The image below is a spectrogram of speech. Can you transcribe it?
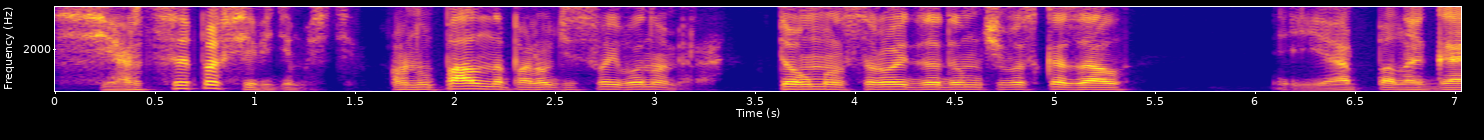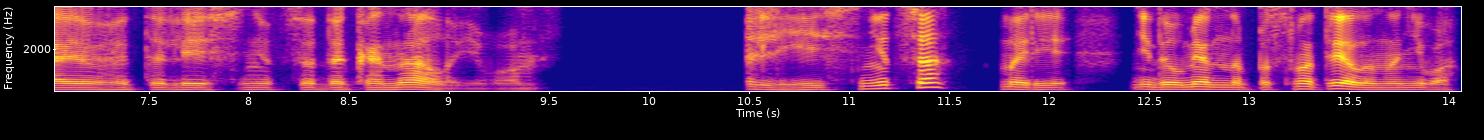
«Сердце, по всей видимости. Он упал на пороге своего номера». Томас Ройд задумчиво сказал. «Я полагаю, это лестница до канала его». «Лестница?» — Мэри недоуменно посмотрела на него.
